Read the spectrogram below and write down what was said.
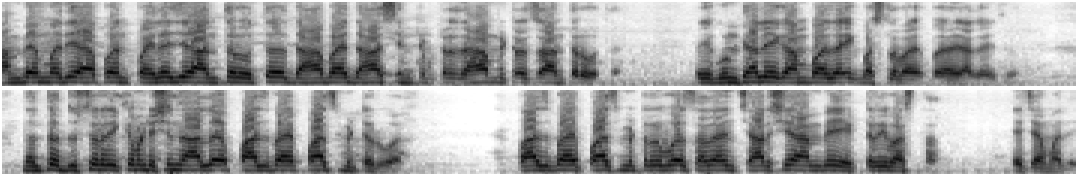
आंब्यामध्ये आपण पहिलं जे अंतर होतं दहा बाय दहा सेंटीमीटर दहा मीटरचं अंतर होतं. म्हणजे गुंठ्याला एक आंबा एक बसला लागायचं. नंतर दुसरं रिकमेंडेशन आलं पाच बाय पाच मीटरवर. पाच बाय पाच मीटरवर साधारण चारशे आंबे हेक्टरी बसतात त्याच्यामध्ये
